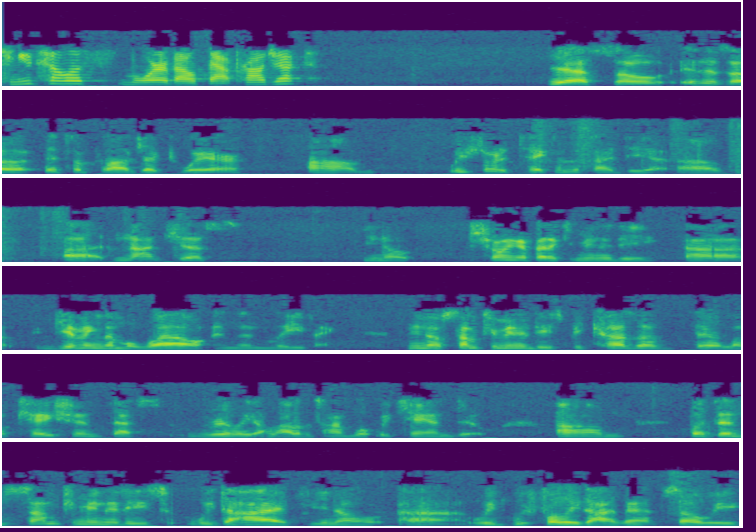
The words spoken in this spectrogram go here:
Can you tell us more about that project? Yeah, so it is a it's a project where um, we've sort of taken this idea of uh, not just you know showing up at a community, uh, giving them a well, and then leaving. You know, some communities, because of their location, that's really a lot of the time what we can do. Um, but then some communities, we dive, you know, uh, we, we fully dive in. So we,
